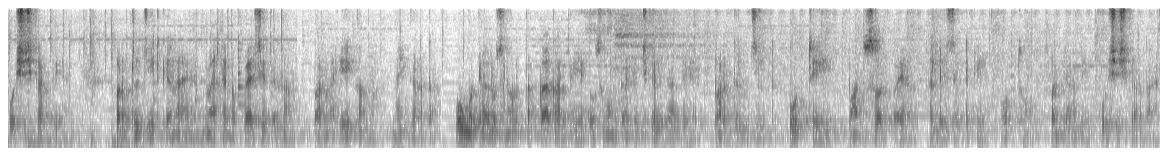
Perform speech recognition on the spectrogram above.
ਕੋਸ਼ਿਸ਼ ਕਰਦੀ ਹੈ। ਪਰ ਦਲਜੀਤ ਕਹਿੰਦਾ ਹੈ, ਮੈਂ ਤੈਨੂੰ ਪੈਸੇ ਦਿੰਦਾ, ਪਰ ਮੈਂ ਇਹ ਕੰਮ ਨਹੀਂ ਕਰਦਾ। ਉਹ ਮਟਿਆਰ ਉਸ ਨਾਲ ਧੱਕਾ ਕਰਦੀ ਹੈ। ਉਸ ਨੂੰ ਅੰਦਰ ਖਿੱਚ ਕੇ ਲਿਜਾਂਦੀ ਹੈ। ਪਰ ਦਲਜੀਤ ਉੱਥੇ ਹੀ 500 ਰੁਪਇਆ ਥੱਲੇ ਸਿੱਟ ਕੇ ਉੱਥੋਂ ਭੱਜਣ ਦੀ ਕੋਸ਼ਿਸ਼ ਕਰਦਾ ਹੈ।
